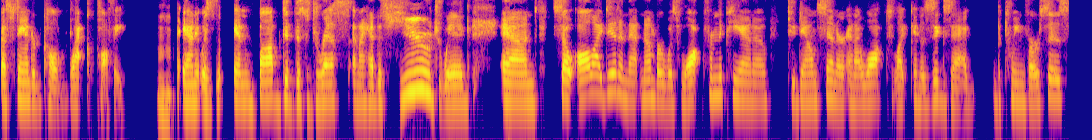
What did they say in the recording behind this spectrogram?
a standard called Black Coffee. Mhm. And it was, and Bob did this dress, and I had this huge wig. And so all I did in that number was walk from the piano to down center, and I walked like in a zigzag between verses.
